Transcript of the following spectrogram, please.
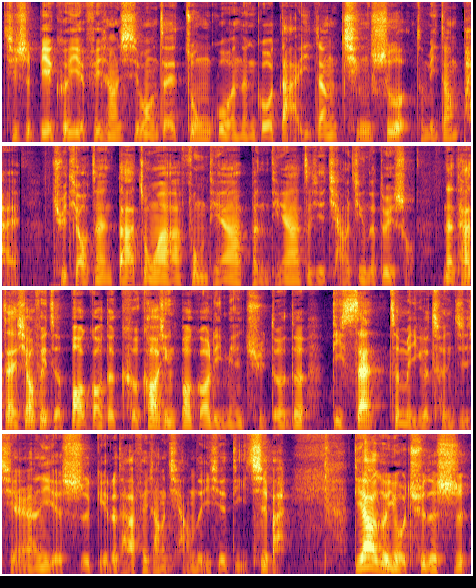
其实别克也非常希望在中国能够打一张轻奢这么一张牌，去挑战大众啊、丰田啊、本田啊这些强劲的对手。那它在消费者报告的可靠性报告里面取得的第三这么一个成绩，显然也是给了它非常强的一些底气吧。第二个有趣的是，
